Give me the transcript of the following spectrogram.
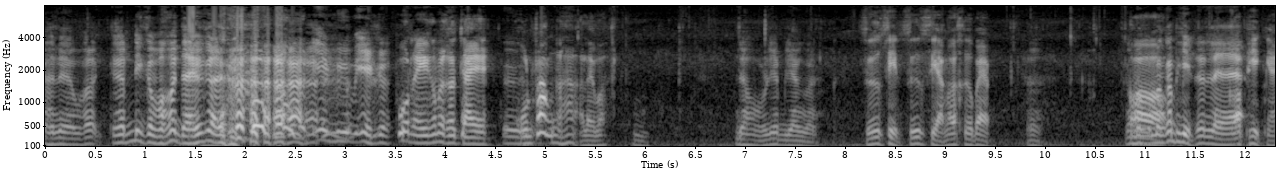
อันเนี้ยว่าเกินนี่ก็มาเข้าใจก็เกินพูดเองลืมเองอะ พูดเองก็ไม่เข้าใจ เออ คนฟังนะฮะอะไรวะเดี๋ยวผมเรียบเรียงก่อน ซื้อสิทธิ์ซื้อเสียงก็คือแบบ ก็ มันมันก็ผิดนั่นแหละก็ผิดไง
